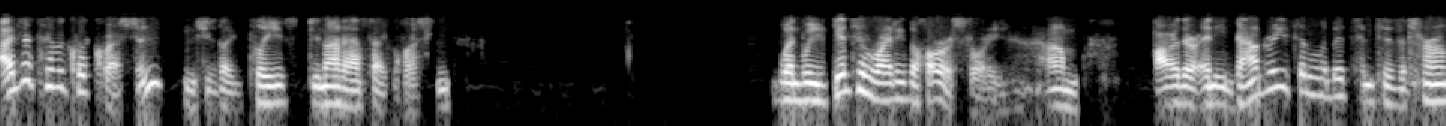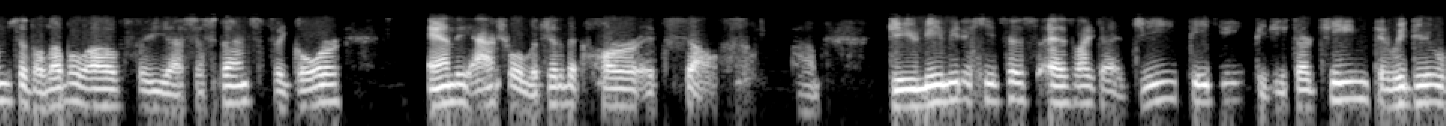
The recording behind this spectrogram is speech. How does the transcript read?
I just have a quick question. And she's like, please do not ask that question. When we get to writing the horror story, um, are there any boundaries and limits into the terms of the level of the uh, suspense, the gore, and the actual legitimate horror itself? Um, do you need me to keep this as like a G, PG, PG 13? Can we do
